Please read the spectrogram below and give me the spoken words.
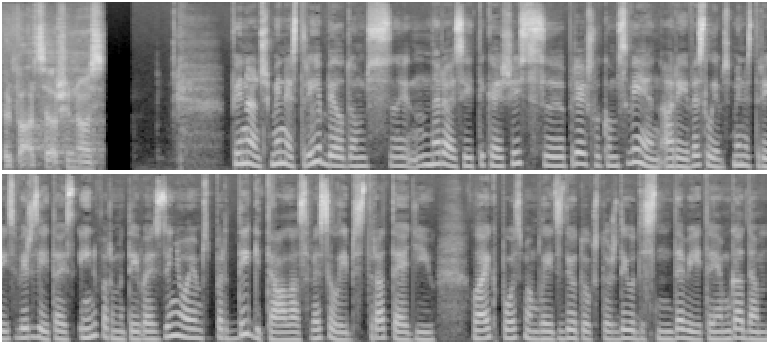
par pārcelšanos. Finanšu ministra iebildums neraisīja tikai šis e, priekšlikums vien, arī veselības ministrijas virzītais informatīvais ziņojums par digitālās veselības stratēģiju laika posmam līdz 2029. gadam.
